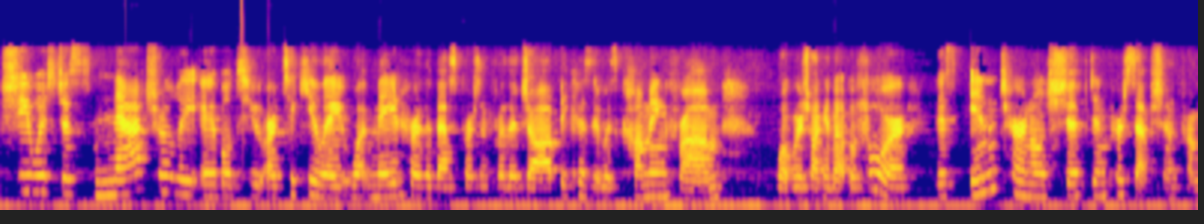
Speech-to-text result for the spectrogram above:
she was just naturally able to articulate what made her the best person for the job because it was coming from what we were talking about before this internal shift in perception from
